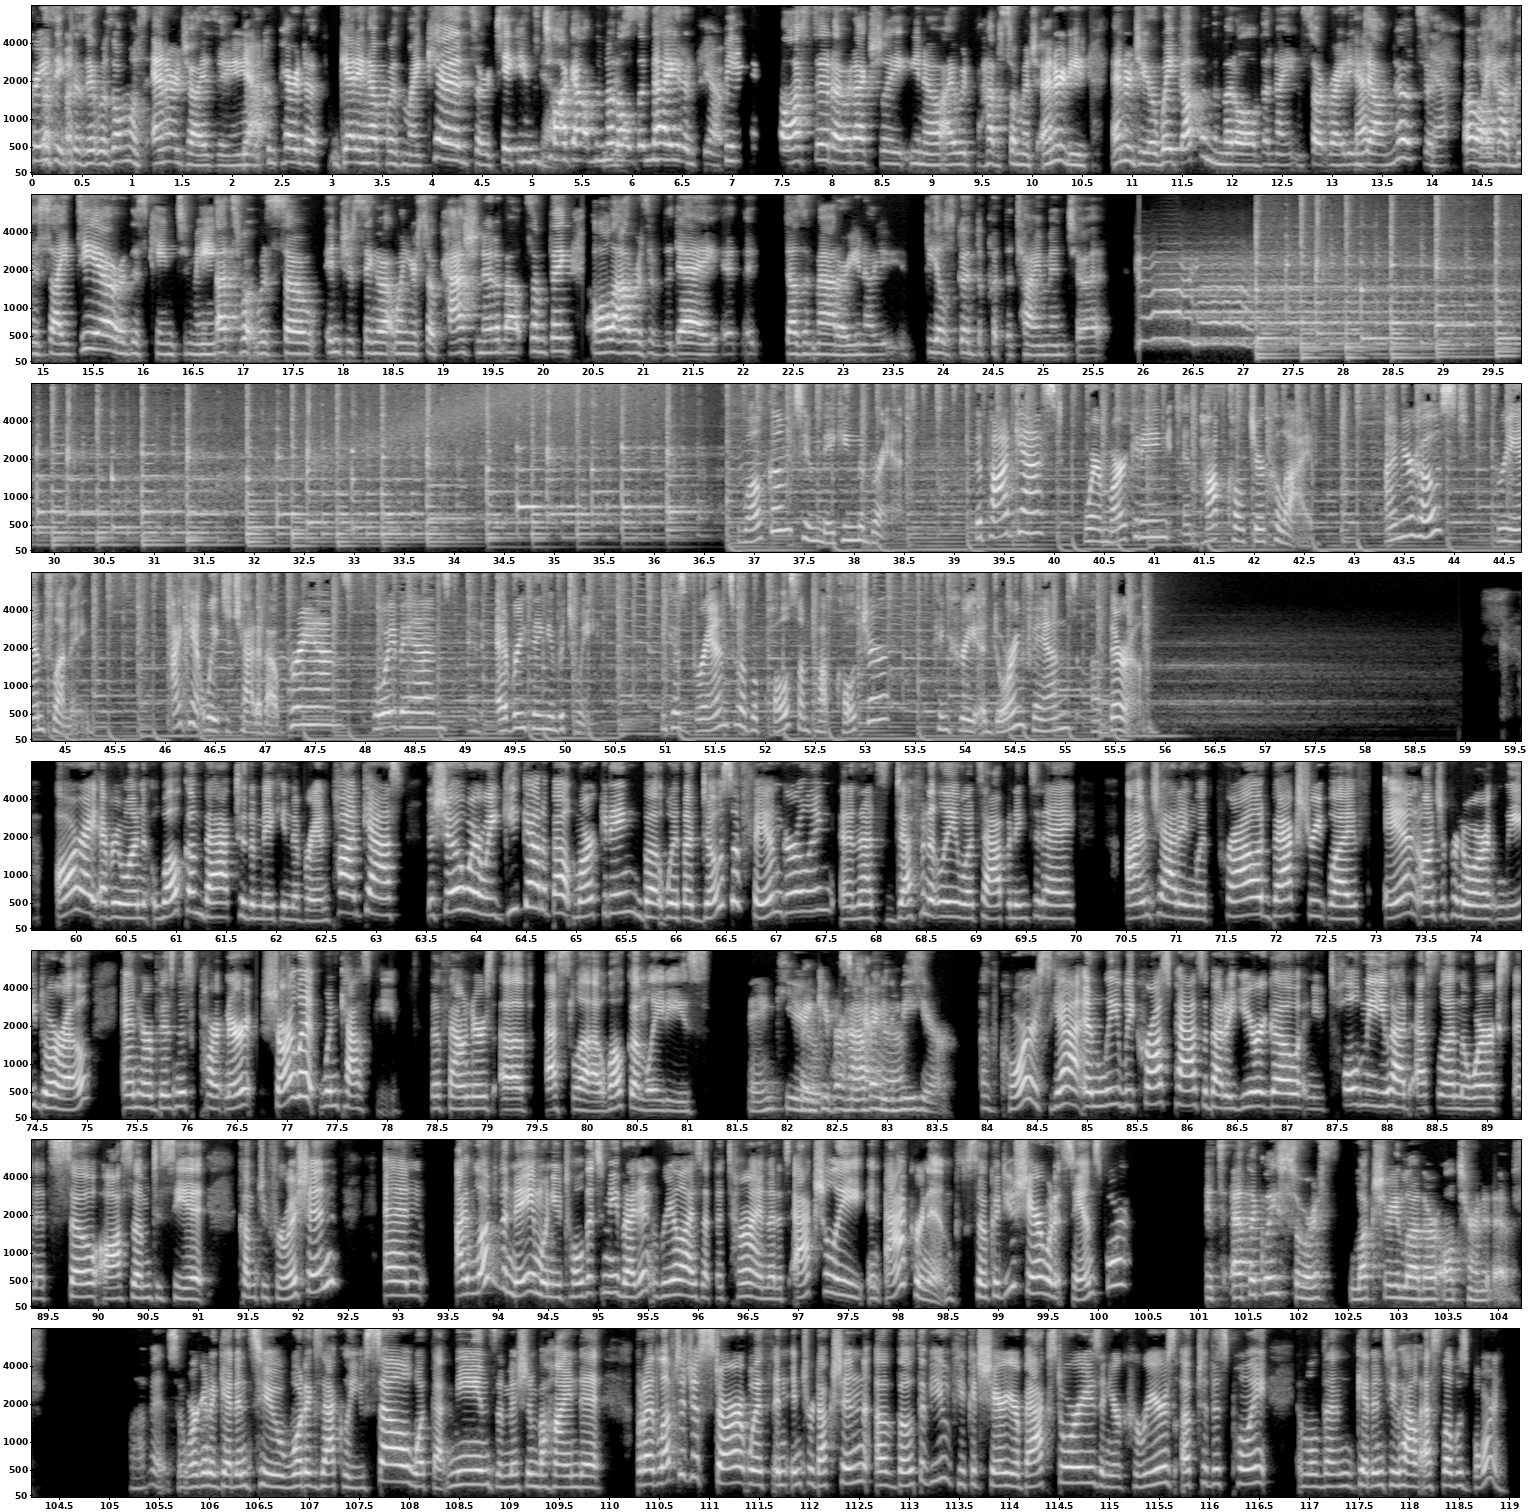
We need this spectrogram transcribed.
crazy because it was almost energizing, yeah. know, compared to getting up with my kids or taking the yeah. dog out in the middle yes. of the night and yeah. being exhausted. I would actually, you know, I would have so much energy, energy, or wake up in the middle of the night and start writing yep. down notes. Or, oh, All I had this idea, or this came to me. That's what was so interesting about when you're so passionate about something. All hours of the day, it, it doesn't matter. You know, it feels good to put the time into it. Welcome to Making the Brand, the podcast where marketing and pop culture collide. I'm your host, Brianne Fleming. I can't wait to chat about brands, boy bands, and everything in between. Because brands who have a pulse on pop culture can create adoring fans of their own. All right, everyone, welcome back to the Making the Brand podcast the show where we geek out about marketing, but with a dose of fangirling. And that's definitely what's happening today. I'm chatting with proud Backstreet wife and entrepreneur Lee Dorough and her business partner, Charlotte Winkowski, the founders of Esla. Welcome, ladies. Thank you. Thank you for I'm having so us. to be here. Of course. Yeah. And Lee, we crossed paths about a year ago and you told me you had Esla in the works and it's so awesome to see it come to fruition. And I loved the name when you told it to me, but I didn't realize at the time that it's actually an acronym. So could you share what it stands for? It's ethically sourced luxury leather alternatives. Love it. So we're going to get into what exactly you sell, what that means, the mission behind it. But I'd love to just start with an introduction of both of you. If you could share your backstories and your careers up to this point, and we'll then get into how Esla was born.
